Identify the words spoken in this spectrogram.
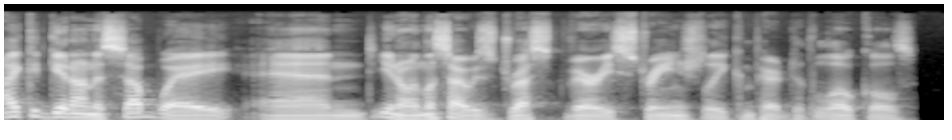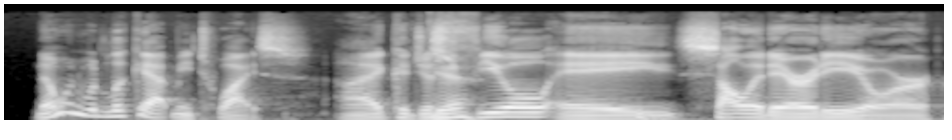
I could get on a subway and, you know, unless I was dressed very strangely compared to the locals, no one would look at me twice. I could just Yeah. feel a solidarity or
